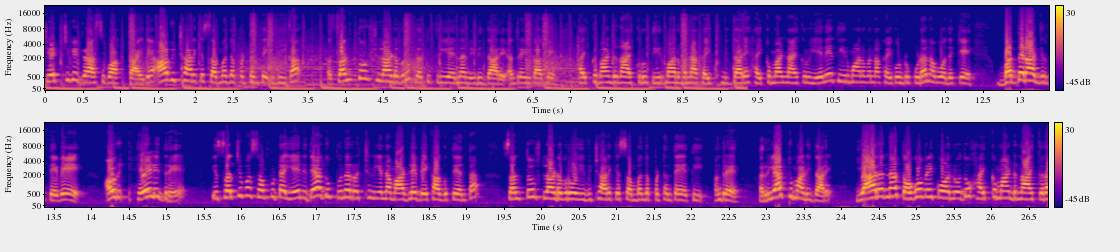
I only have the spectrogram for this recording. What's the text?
ಚರ್ಚೆಗೆ ಗ್ರಾಸವಾಗ್ತಾ ಇದೆ. ಆ ವಿಚಾರಕ್ಕೆ ಸಂಬಂಧಪಟ್ಟಂತೆ ಇದೀಗ ಸಂತೋಷ್ ಲಾಡ್ ಅವರು ಪ್ರತಿಕ್ರಿಯೆಯನ್ನ ನೀಡಿದ್ದಾರೆ. ಅಂದ್ರೆ ಈಗಾಗಲೇ ಹೈಕಮಾಂಡ್ ನಾಯಕರು ತೀರ್ಮಾನವನ್ನ ಕೈಗೊಂಡಿದ್ದಾರೆ. ಹೈಕಮಾಂಡ್ ನಾಯಕರು ಏನೇ ತೀರ್ಮಾನವನ್ನ ಕೈಗೊಂಡ್ರು ಕೂಡ ನಾವು ಅದಕ್ಕೆ ಬದ್ಧರಾಗಿರ್ತೇವೆ. ಅವ್ರು ಹೇಳಿದ್ರೆ ಈ ಸಚಿವ ಸಂಪುಟ ಏನಿದೆ ಅದು ಪುನರ್ರಚನೆಯನ್ನ ಮಾಡಲೇಬೇಕಾಗುತ್ತೆ ಅಂತ ಸಂತೋಷ್ ಲಾಡ್ ಅವರು ಈ ವಿಚಾರಕ್ಕೆ ಸಂಬಂಧಪಟ್ಟಂತೆ ಅಂದ್ರೆ ರಿಯಾಕ್ಟ್ ಮಾಡಿದ್ದಾರೆ. ಯಾರನ್ನ ತಗೋಬೇಕು ಅನ್ನೋದು ಹೈಕಮಾಂಡ್ ನಾಯಕರ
